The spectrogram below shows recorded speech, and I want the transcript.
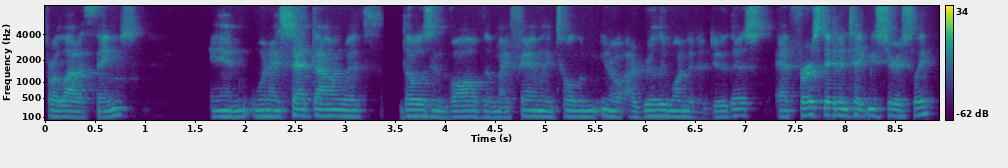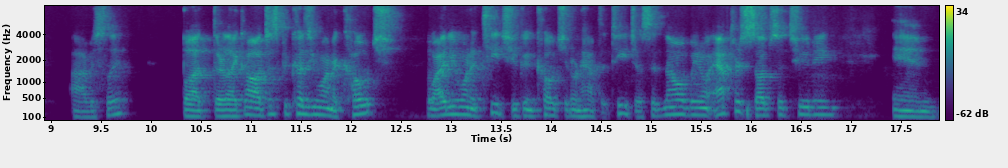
for a lot of things. And when I sat down with those involved in my family and told them, you know, I really wanted to do this, at first they didn't take me seriously obviously. But they're like, oh, just because you want to coach, why do you want to teach? You can coach, you don't have to teach. I said, no, but you know, after substituting and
